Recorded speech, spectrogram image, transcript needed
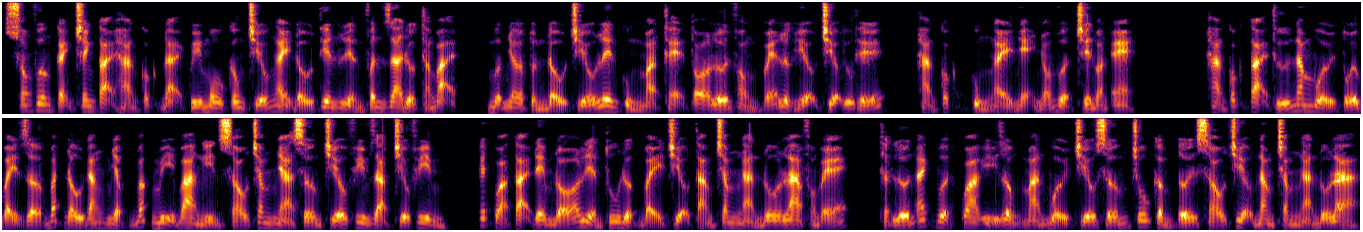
Song phương cạnh tranh tại hàn cọc đại quy mô công chiếu ngày đầu tiên liền phân ra được thắng bại, mượn nhờ tuần đầu chiếu lên cùng mặt thẻ to lớn phòng vẽ lực hiệu triệu ưu thế, hàn cọc cùng ngày nhẹ nhõm vượt trên đoàn e. Hàn cọc tại thứ năm buổi tối bảy giờ bắt đầu đăng nhập bắc mỹ ba nghìn sáu trăm nhà sớm chiếu phim, dạp chiếu phim, kết quả tại đêm đó liền thu được bảy triệu tám trăm ngàn đô la phòng vé, thật lớn ách vượt qua ý rộng man buổi chiếu sớm chỗ cầm tới sáu triệu năm trăm ngàn đô la.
